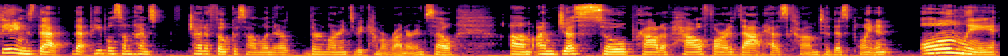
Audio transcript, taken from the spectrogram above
things that that people sometimes try to focus on when they're they're learning to become a runner. And so um, i'm just so proud of how far that has come to this point and only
